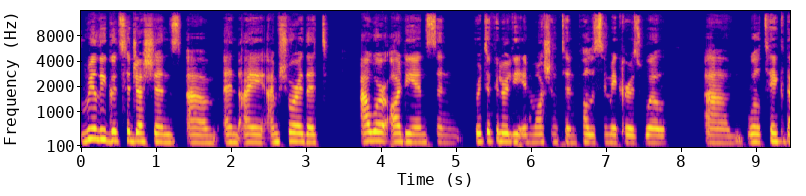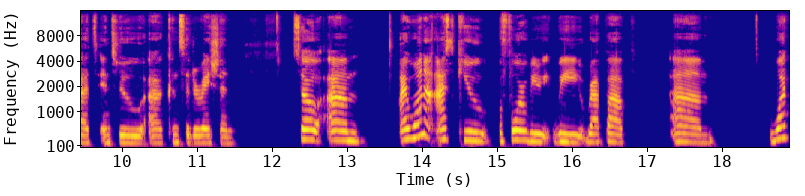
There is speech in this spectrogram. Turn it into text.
really good suggestions. Um, and I I'm sure that our audience and particularly in Washington, policymakers will um, will take that into uh, consideration. So um, I want to ask you before we we wrap up, um, what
